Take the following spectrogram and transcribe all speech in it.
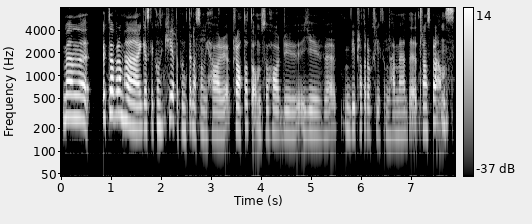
Men Utöver de här ganska konkreta punkterna som vi har pratat om så har du ju, eh, vi pratade också lite om det här med eh, transparens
